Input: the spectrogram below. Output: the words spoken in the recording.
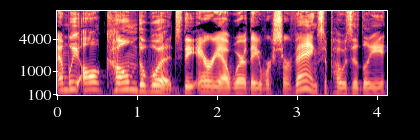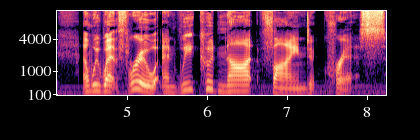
and we all combed the woods, the area where they were surveying supposedly, and we went through and we could not find Chris.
